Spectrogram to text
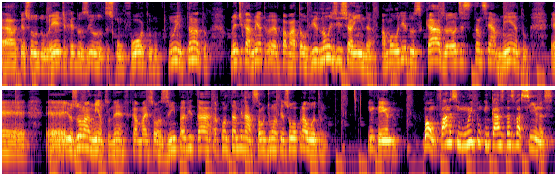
A pessoa doente, reduzir o desconforto. No entanto, o medicamento é, para matar o vírus não existe ainda. A maioria dos casos é o distanciamento, é, é isolamento, né? Ficar mais sozinho para evitar a contaminação de uma pessoa para outra. Entendo. Bom, fala-se muito em caso das vacinas.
